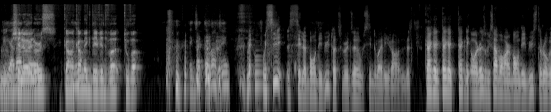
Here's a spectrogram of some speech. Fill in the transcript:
Mm-hmm. Chez les Oilers, quand, mm-hmm. quand McDavid va, tout va. Exactement, Mais aussi, c'est le bon début, toi, tu veux dire aussi, doit Genre, quand, quand, quand, les Oilers réussissent à avoir un bon début, c'est toujours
